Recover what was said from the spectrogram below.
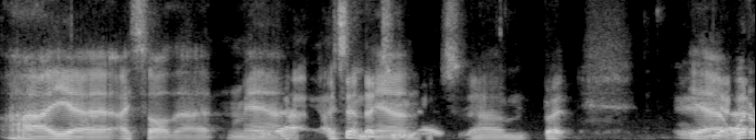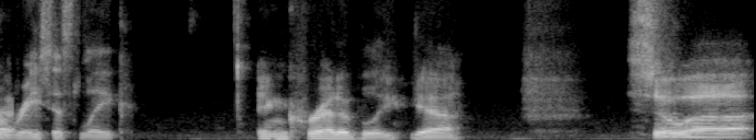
Ah, yeah, I saw that. Man, Yeah, I sent that Man. to you guys. Um, but uh, yeah, what a racist lake. incredibly, yeah. So uh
